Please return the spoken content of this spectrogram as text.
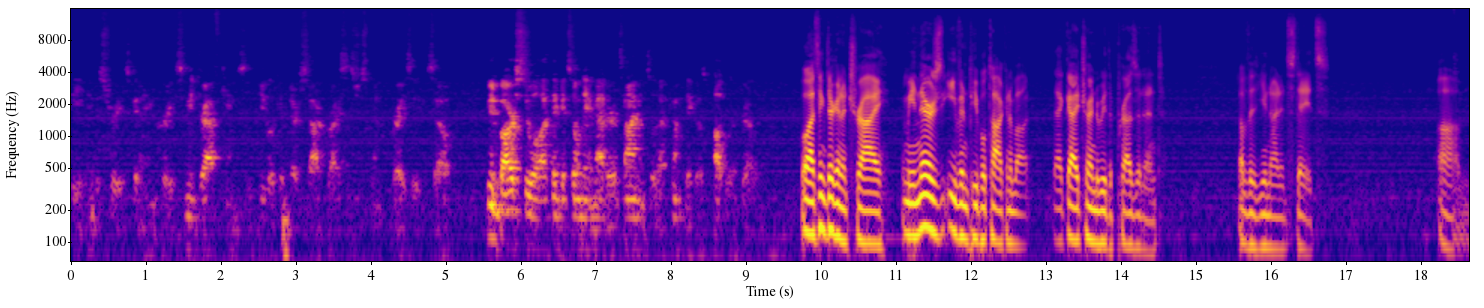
the industry is going to increase. I mean, DraftKings, if you look at their stock price, it's just been crazy. So, I mean, Barstool, I think it's only a matter of time until that company goes public, really. Well, I think they're going to try. I mean, there's even people talking about that guy trying to be the president of the United States. Um,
